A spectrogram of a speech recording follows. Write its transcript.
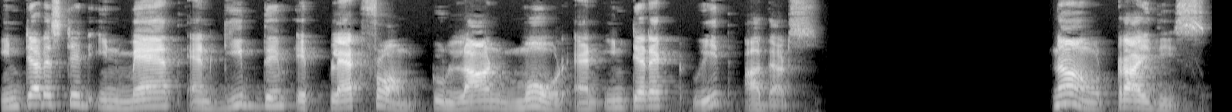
interested in math and give them a platform to learn more and interact with others. Now try this.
